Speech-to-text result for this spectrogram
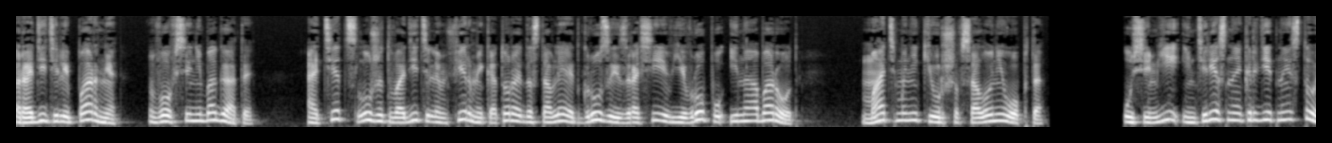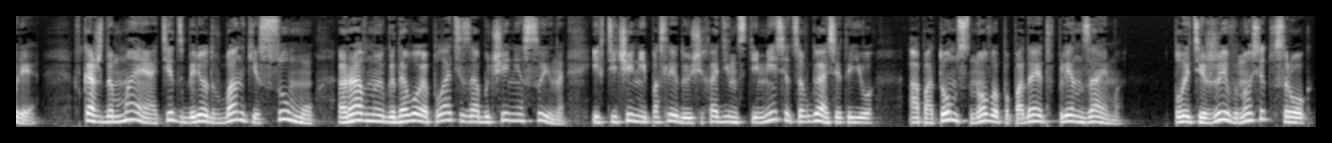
Родители парня вовсе не богаты. Отец служит водителем фирме, которая доставляет грузы из России в Европу и наоборот. Мать маникюрша в салоне опта. У семьи интересная кредитная история. В каждом мае отец берет в банке сумму, равную годовой оплате за обучение сына, и в течение последующих 11 месяцев гасит ее, а потом снова попадает в плен займа. Платежи вносят в срок.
